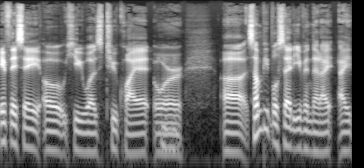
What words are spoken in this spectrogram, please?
if they say oh he was too quiet or uh some people said even that i i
